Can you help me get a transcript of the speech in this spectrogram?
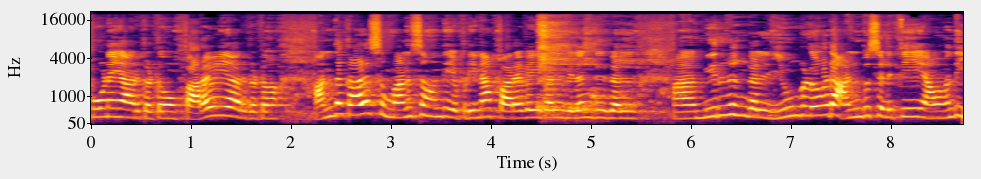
பூனையாக இருக்கட்டும் பறவையாக இருக்கட்டும் அந்த காலத்து மனுஷன் வந்து எப்படின்னா பறவைகள் விலங்குகள் மிருகங்கள் இவங்களோட அன்பு செலுத்தி அவன் வந்து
